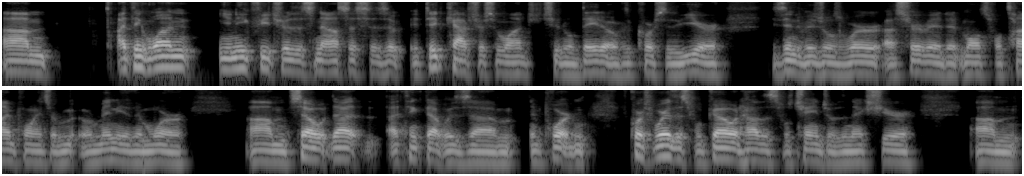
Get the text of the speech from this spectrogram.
Um, I think one unique feature of this analysis is it, it did capture some longitudinal data over the course of the year these individuals were uh, surveyed at multiple time points, or, or many of them were. Um, so that I think that was um, important. Of course, where this will go and how this will change over the next year, um,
